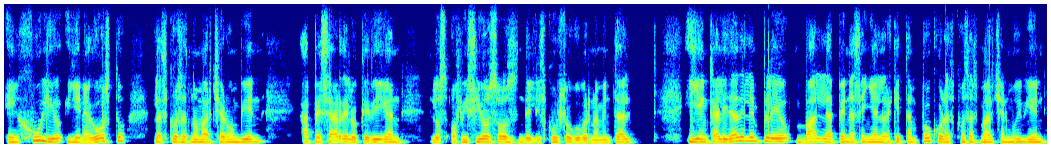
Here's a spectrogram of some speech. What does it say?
en julio y en agosto las cosas no marcharon bien a pesar de lo que digan los oficiosos del discurso gubernamental. Y en calidad del empleo vale la pena señalar que tampoco las cosas marchan muy bien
